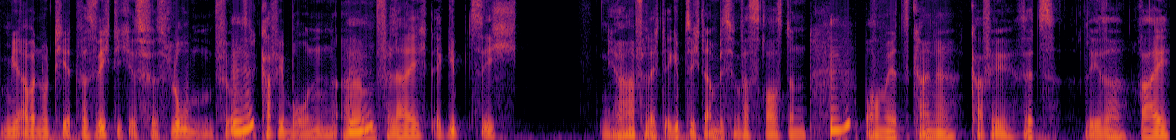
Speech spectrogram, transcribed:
mir aber notiert, was wichtig ist fürs Loben, für unsere Kaffeebohnen. Ähm, Vielleicht ergibt sich ja, vielleicht ergibt sich da ein bisschen was raus, dann Mhm. brauchen wir jetzt keine Kaffeesatzleserei,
